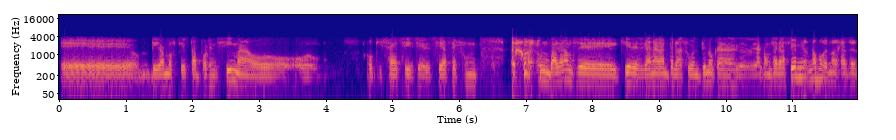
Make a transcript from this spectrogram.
eh, digamos que está por encima o, o quizás si, si, si haces un, un balance quieres ganar ante la sub-21 que la confederación, no, porque no deja de ser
